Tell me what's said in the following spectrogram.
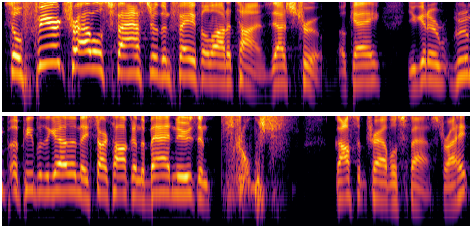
So fear travels faster than faith a lot of times. That's true, okay? You get a group of people together and they start talking the bad news and gossip travels fast, right?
